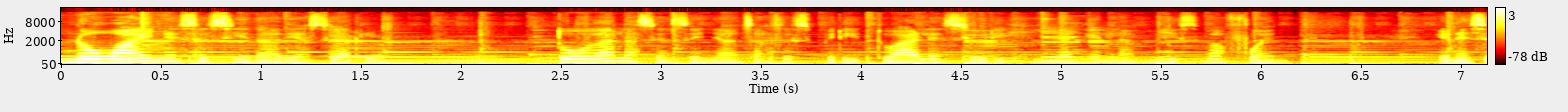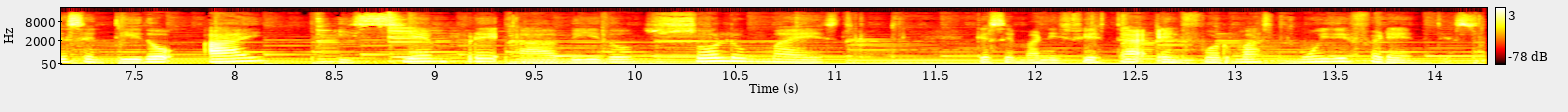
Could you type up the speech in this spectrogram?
No hay necesidad de hacerlo. Todas las enseñanzas espirituales se originan en la misma fuente. En ese sentido, hay y siempre ha habido solo un maestro que se manifiesta en formas muy diferentes.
